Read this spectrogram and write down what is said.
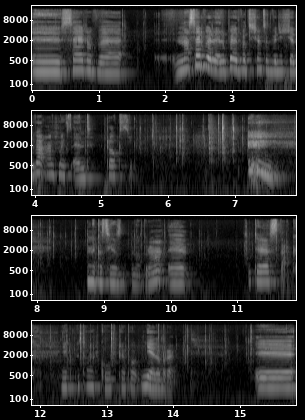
yy, serwer na serwer RP 2022 Antmax and Choxy. Nakacja, dobra. Y, teraz tak. Jakby to kurczę, po... nie, dobra. Y,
